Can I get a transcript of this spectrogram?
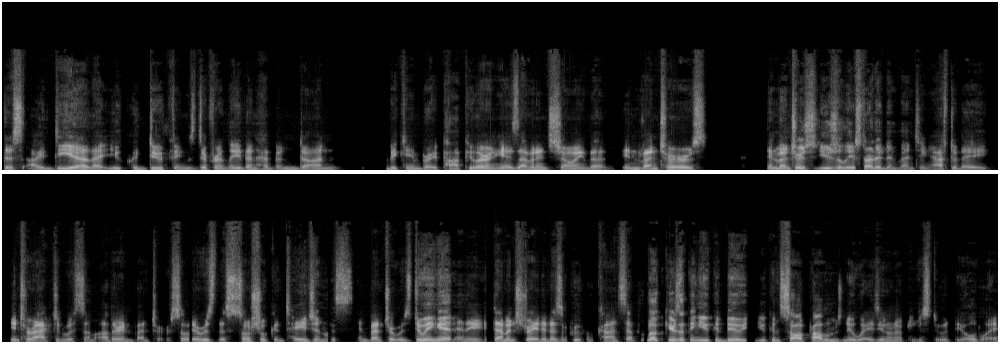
this idea that you could do things differently than had been done became very popular and he has evidence showing that inventors inventors usually started inventing after they interacted with some other inventor. So there was this social contagion. This inventor was doing it and they demonstrated as a proof of concept look here's a thing you can do. You can solve problems new ways. You don't have to just do it the old way.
